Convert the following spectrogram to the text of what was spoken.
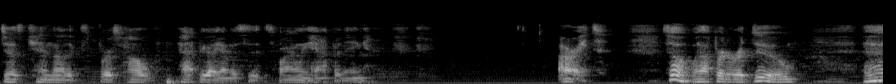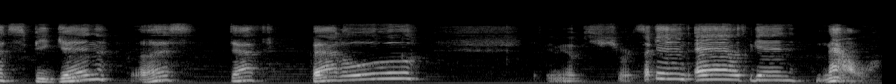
just cannot express how happy I am that it's finally happening. Alright, so without further ado, let's begin this death battle. Just give me a short second and let's begin now.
